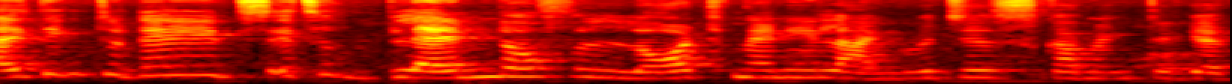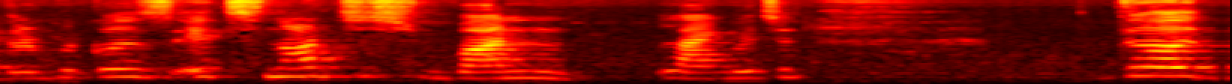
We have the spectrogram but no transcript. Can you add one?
I think today it's it's a blend of a lot many languages coming together because it's not just one language. The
